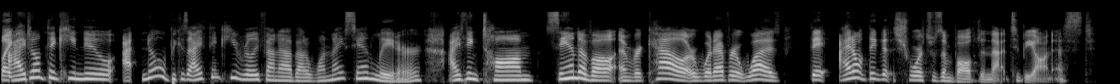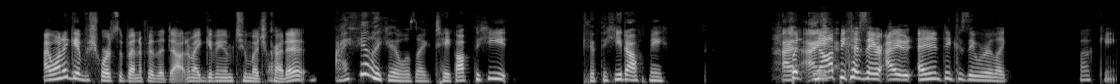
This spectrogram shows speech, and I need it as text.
Like I don't think he knew. I, no, because I think he really found out about a one night stand later. I think Tom Sandoval and Raquel or whatever it was, they I don't think that Schwartz was involved in that, to be honest. I want to give Schwartz the benefit of the doubt. Am I giving him too much credit? I feel like it was like take off the heat, get the heat off me. But I- not because they were, I, I didn't think because they were like fucking.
